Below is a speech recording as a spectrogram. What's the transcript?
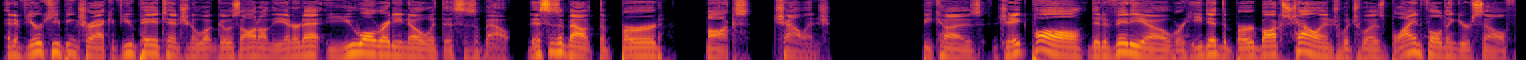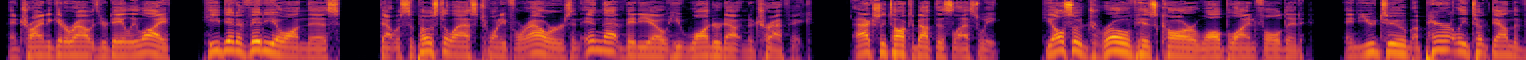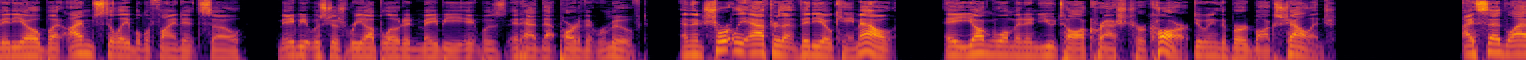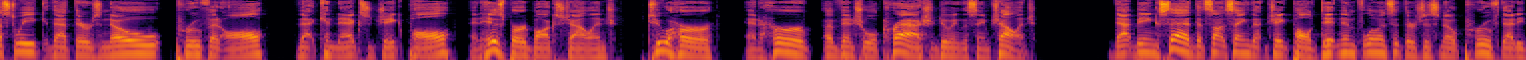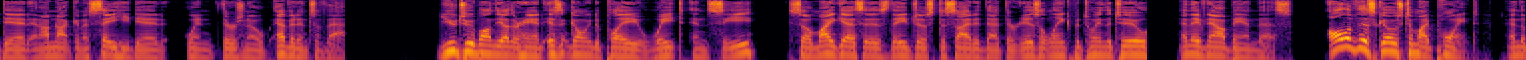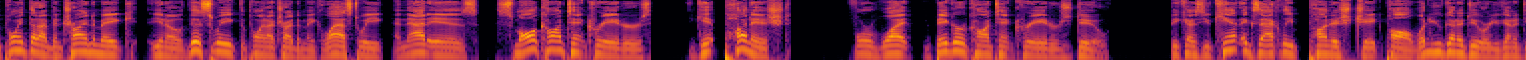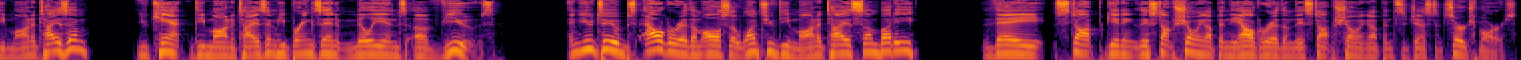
And if you're keeping track, if you pay attention to what goes on on the internet, you already know what this is about. This is about the Bird Box Challenge because Jake Paul did a video where he did the Bird Box Challenge, which was blindfolding yourself and trying to get around with your daily life. He did a video on this that was supposed to last 24 hours, and in that video, he wandered out into traffic. I actually talked about this last week. He also drove his car while blindfolded, and YouTube apparently took down the video, but I'm still able to find it, so Maybe it was just re-uploaded, maybe it was it had that part of it removed. And then shortly after that video came out, a young woman in Utah crashed her car doing the Bird Box challenge. I said last week that there's no proof at all that connects Jake Paul and his Bird Box challenge to her and her eventual crash doing the same challenge. That being said, that's not saying that Jake Paul didn't influence it. There's just no proof that he did, and I'm not going to say he did when there's no evidence of that. YouTube, on the other hand, isn't going to play wait and see. So my guess is they just decided that there is a link between the two, and they've now banned this. All of this goes to my point, and the point that I've been trying to make, you know, this week, the point I tried to make last week, and that is small content creators get punished for what bigger content creators do. Because you can't exactly punish Jake Paul. What are you going to do? Are you going to demonetize him? You can't demonetize him. He brings in millions of views. And YouTube's algorithm also, once you've demonetized somebody, they stop getting, they stop showing up in the algorithm. They stop showing up in suggested search bars.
